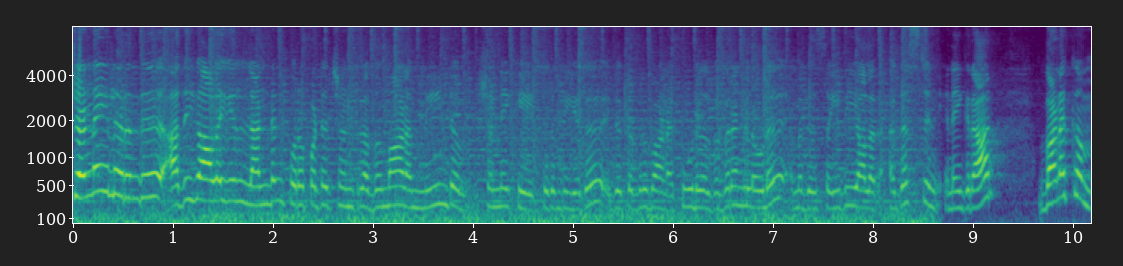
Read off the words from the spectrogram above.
சென்னையிலிருந்து அதிகாலையில் லண்டன் புறப்பட்டு சென்ற விமானம் மீண்டும் சென்னைக்கு திரும்பியது. இது தொடர்பான கூடுதல் விவரங்களோடு எமது செய்தியாளர் அகஸ்டின் இணைகிறார். வணக்கம்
